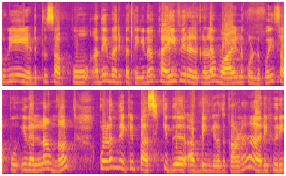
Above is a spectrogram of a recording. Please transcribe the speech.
துணியை எடுத்து சப்பும். அதே மாதிரி பார்த்தீங்கன்னா கை விரல்களை வாயில் கொண்டு போய் சப்பும். இதெல்லாம் தான் குழந்தைக்கு பசிக்குது அப்படிங்கிறதுக்கான அறிகுறி.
